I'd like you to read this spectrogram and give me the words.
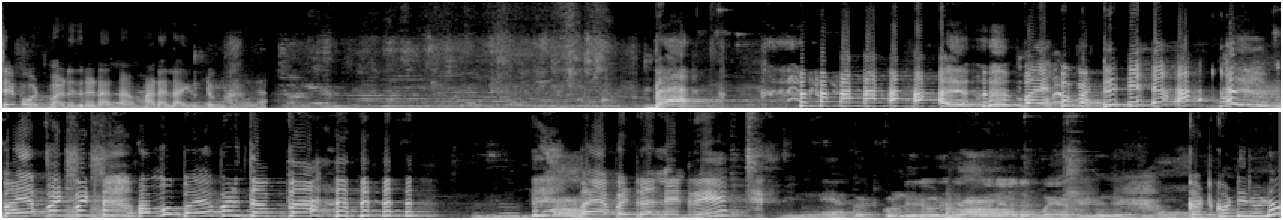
ಶೇಪ್ ಔಟ್ ಮಾಡಿದ್ರೆ ನಾನು ಮಾಡಲ್ಲ ಯೂಟ್ಯೂಬ್ ಬಾ ಭಯ ಪಟ್ರಿ ಭಯ ಪಟ್ಬಿಟ್ಟು ಅಮ್ಮ ಭಯ ಪಡ್ತಪ್ಪ ಭಯ ಪಟ್ರ ಅಲ್ಲೇನ್ರಿ ಕಟ್ಕೊಂಡಿರೋಳು? ಭಯ ಕಟ್ಕೊಂಡಿರೋಳು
